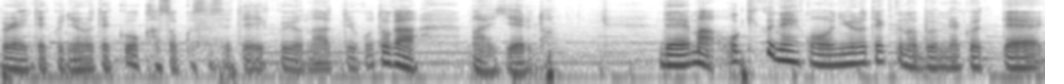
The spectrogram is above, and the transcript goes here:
ブレインテックニューロテックを加速させていくよなっていうことがまあ言えると。でまあ大きくねこうニューロテックの文脈って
